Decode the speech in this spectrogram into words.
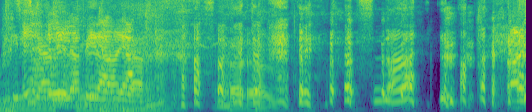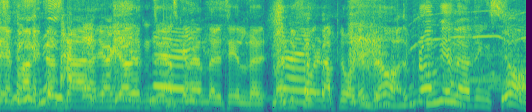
min pilska lilla piraya. Snälla. Nej, det är fan inte ens nära. Jag, jag vet inte hur jag ska vända det till det. Men du får en applåd. Det är en bra, en bra felövnings... Ja,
